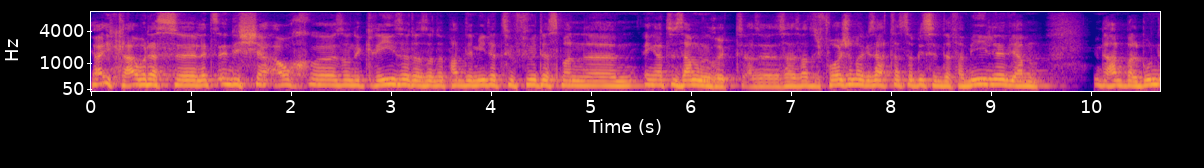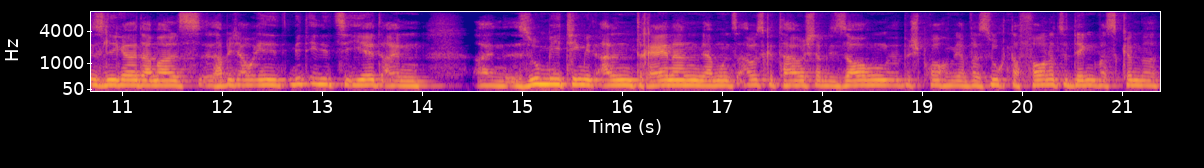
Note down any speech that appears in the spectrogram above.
Ja, ich glaube, dass äh, letztendlich auch äh, so eine Krise oder so eine Pandemie dazu führt, dass man äh, enger zusammenrückt. Also das heißt, was ich vorher schon mal gesagt habe, so ein bisschen in der Familie. Wir haben in der Handball-Bundesliga damals äh, habe ich auch mit initiiert ein, ein Zoom-Meeting mit allen Trainern. Wir haben uns ausgetauscht, haben die Sorgen äh, besprochen. Wir haben versucht, nach vorne zu denken, was können wir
